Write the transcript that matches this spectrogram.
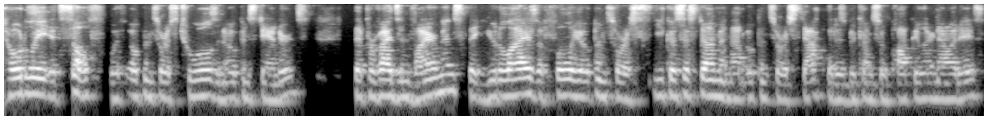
totally itself with open source tools and open standards that provides environments that utilize a fully open source ecosystem and that open source stack that has become so popular nowadays,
